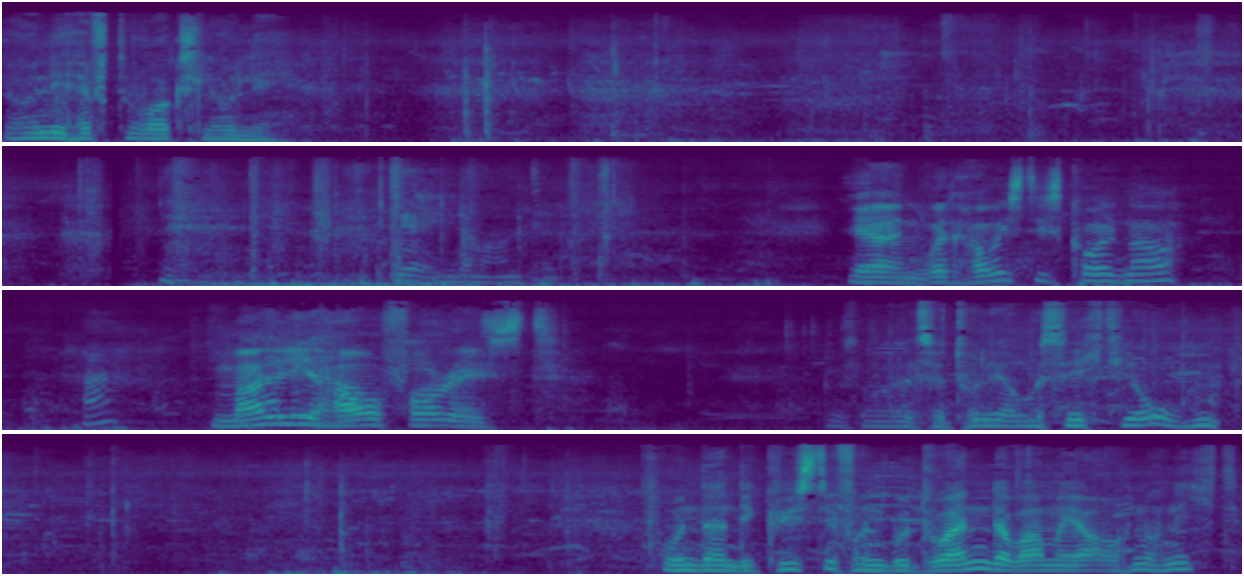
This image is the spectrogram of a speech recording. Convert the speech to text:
You only have to walk slowly. We are in the mountain. Yeah, and what? How is this called now? Huh? Malihau Forest. So, also tolle Aussicht hier oben. Und dann die Küste von Butuan, da waren wir ja auch noch nicht.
